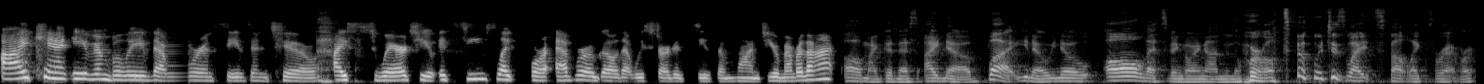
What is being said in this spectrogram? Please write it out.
I can't even believe that we're in season two. I swear to you, it seems like forever ago that we started season one. Do you remember that? Oh my goodness, I know. But, you know, we know all that's been going on in the world, which is why it's felt like forever,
